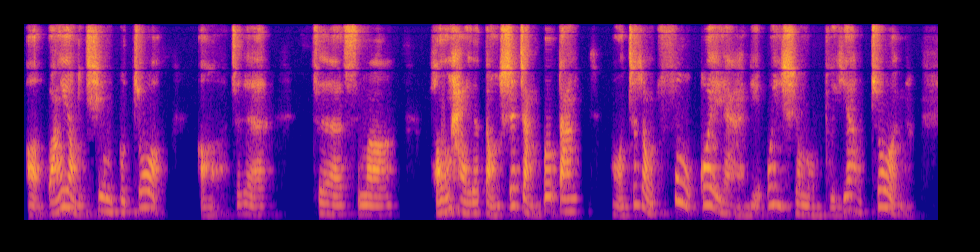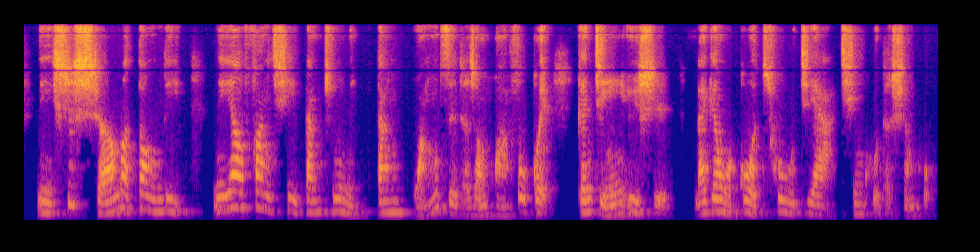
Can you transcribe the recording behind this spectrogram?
哦？王永庆不做哦？这个这什么红海的董事长不当？哦，这种富贵啊，你为什么不要做呢？你是什么动力？你要放弃当初你当王子的荣华富贵，跟锦衣玉食，来跟我过出家清苦的生活？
